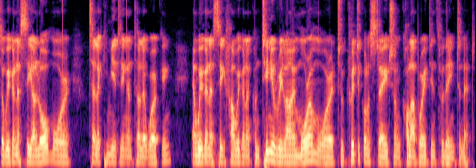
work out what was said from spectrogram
So we're going to see a lot more telecommuting and teleworking, and we're going to see how we're going to continue relying more and more to critical stage on collaborating through the internet,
